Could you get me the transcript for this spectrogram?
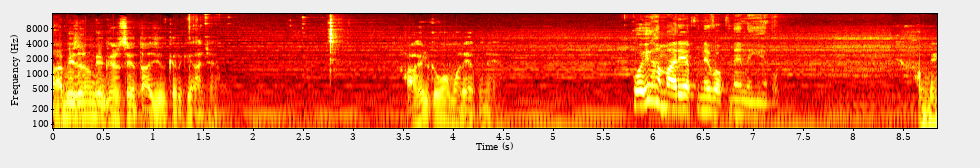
आप ही जरा उनके घर से ताजील करके आ जाए आखिर को वो हमारे अपने हैं? कोई हमारे अपने वपने नहीं है वो। हमें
